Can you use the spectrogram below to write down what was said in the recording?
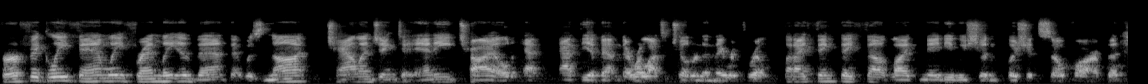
Perfectly family friendly event that was not challenging to any child at, at the event. There were lots of children and they were thrilled. But I think they felt like maybe we shouldn't push it so far. But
